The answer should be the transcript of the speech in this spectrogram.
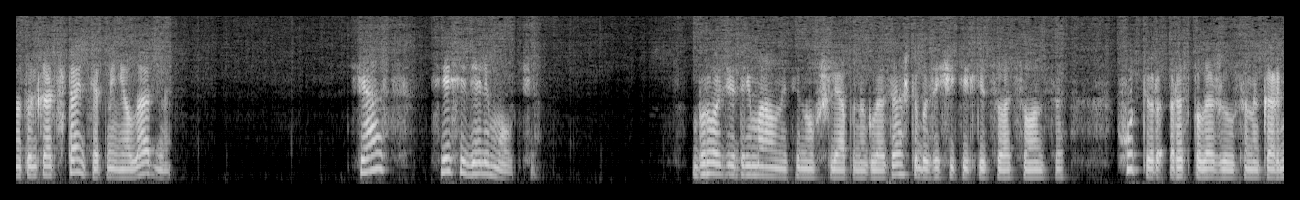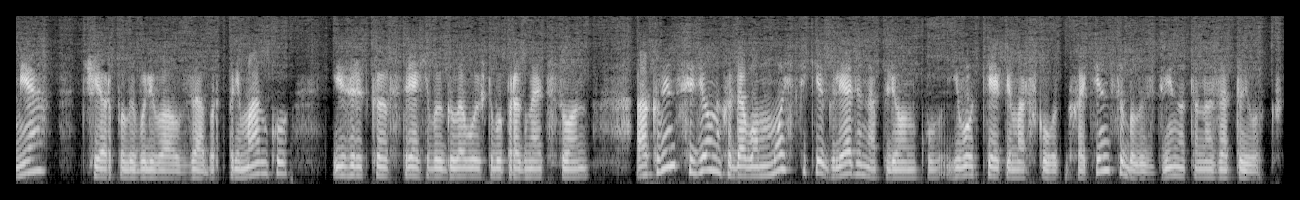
Но только отстаньте от меня, ладно? Час все сидели молча. Броди дремал, натянув шляпу на глаза, чтобы защитить лицо от солнца. Хутор расположился на корме, черпал и выливал за борт приманку, изредка встряхивая головой, чтобы прогнать сон — а Квинт сидел на ходовом мостике, глядя на пленку. Его кепи морского пехотинца было сдвинуто на затылок.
